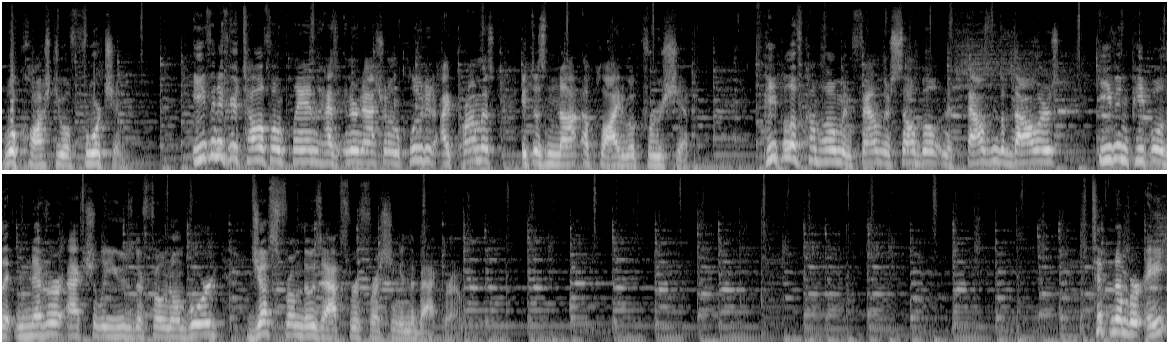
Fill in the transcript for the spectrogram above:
will cost you a fortune. Even if your telephone plan has international included, I promise it does not apply to a cruise ship. People have come home and found their cell bill in the thousands of dollars, even people that never actually use their phone on board, just from those apps refreshing in the background. Tip number eight,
